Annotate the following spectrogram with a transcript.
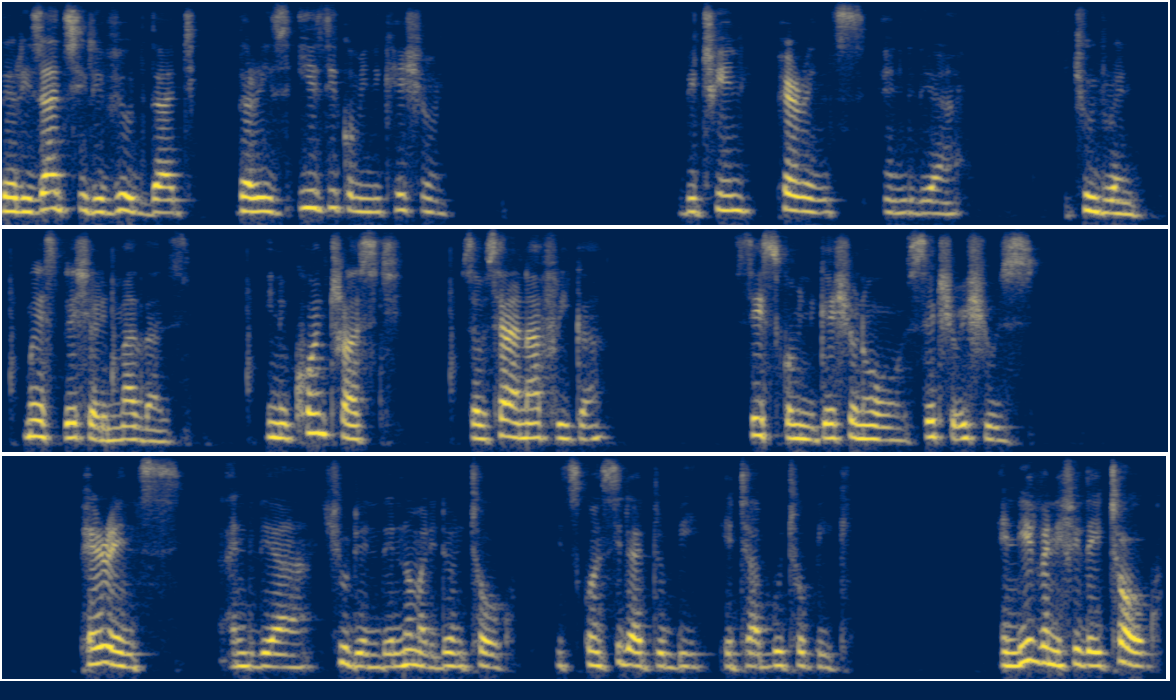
The results revealed that there is easy communication between parents and their children more especially mothers. In contrast, Sub-Saharan Africa, sex communication or sexual issues, parents and their children, they normally don't talk. It's considered to be a taboo topic. And even if they talk,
